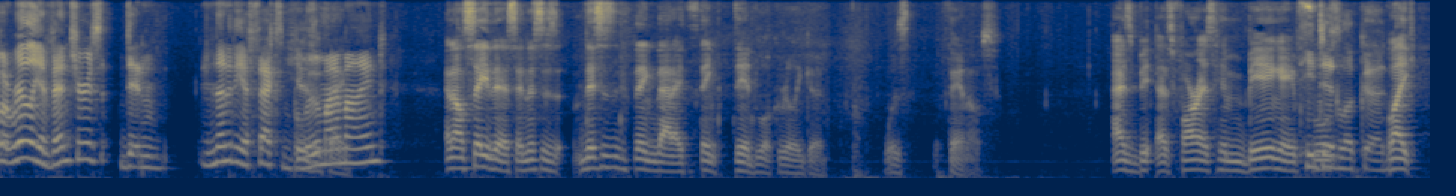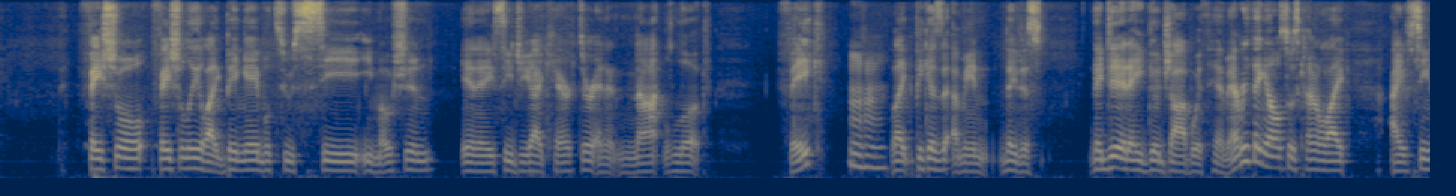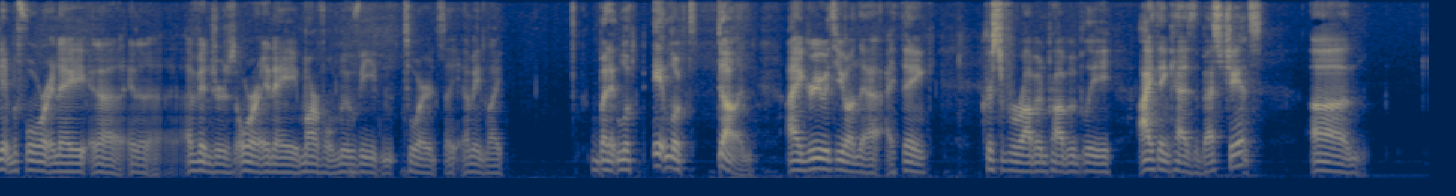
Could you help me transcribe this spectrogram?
But really, Avengers didn't. None of the effects blew the my thing. mind. And I'll say this, and this is this is the thing that I think did look really good was Thanos. As be, as far as him being a He did look good. like facial facially like being able to see emotion in a CGI character and it not look fake hmm like because I mean they just they did a good job with him. Everything else was kind of like I've seen it before in a in a in a Avengers or in a Marvel movie to where it's like I mean like but it looked it looked done. I agree with you on that. I think Christopher Robin probably I think has the best chance. Um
